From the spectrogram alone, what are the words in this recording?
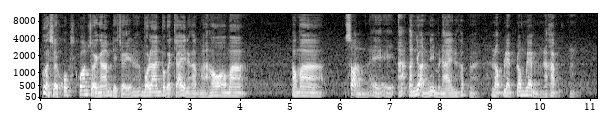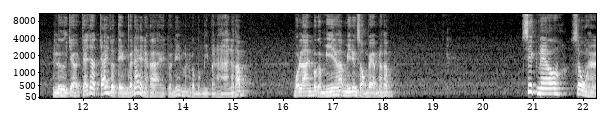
เพื่อสวยความสวยงามเฉยๆนะโบราณพวกกับใจนะครับมาเขาเอามาเอามาซ่อนไอ้ไอ้อะกันย่อนนี่บันได้นะครับหลบแหลบล่อมแหลมนะครับหรือจะจะจะใช้ตัวเต็มก็ได้นะครับไอ้ตัวนี้มันก็บ่มีปัญหานะครับ โบราณพวกกับมีนะครับ มีทั้งสองแบบนะครับซิกแนวส่งหา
